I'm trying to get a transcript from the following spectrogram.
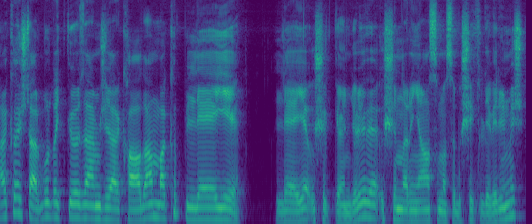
Arkadaşlar buradaki gözlemciler K'dan bakıp L'yi L'ye ışık gönderiyor ve ışınların yansıması bu şekilde verilmiş.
